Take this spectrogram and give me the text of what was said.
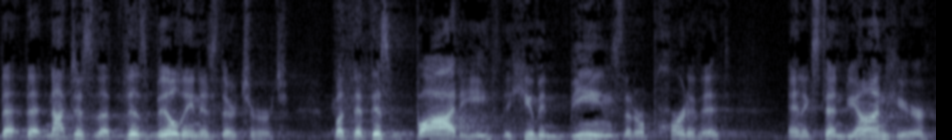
That, that not just that this building is their church, but that this body, the human beings that are part of it and extend beyond here,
